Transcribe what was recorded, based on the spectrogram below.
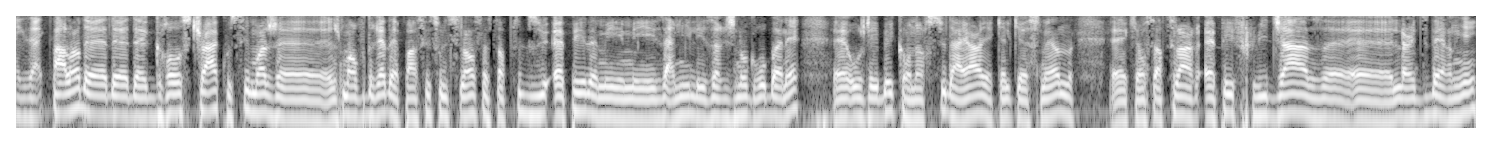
exact. Parlant de, de, de grosses tracks aussi, moi je, je m'en voudrais de passer sous le silence la sortie du EP de mes, mes amis, les originaux Gros Bonnets, euh, au GB qu'on a reçu d'ailleurs il y a quelques semaines, euh, qui ont sorti leur EP Fruit Jazz euh, lundi dernier.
